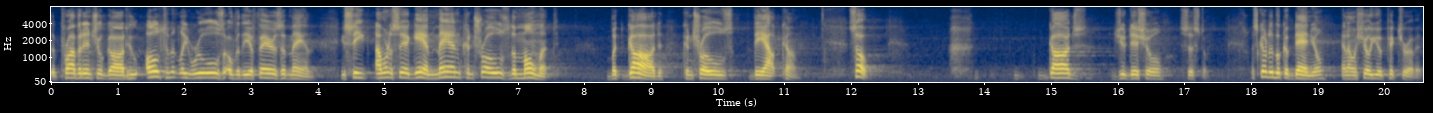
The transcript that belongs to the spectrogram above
the providential God who ultimately rules over the affairs of man. You see, I want to say again man controls the moment but God controls the outcome. So, God's judicial system. Let's go to the book of Daniel, and I will show you a picture of it.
